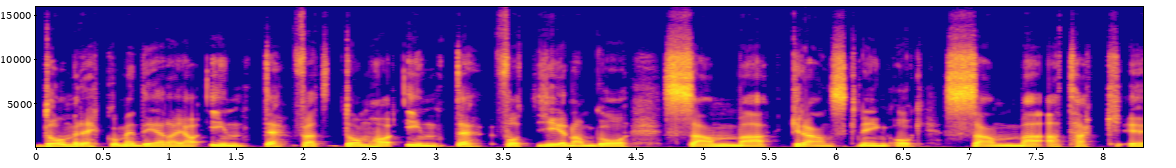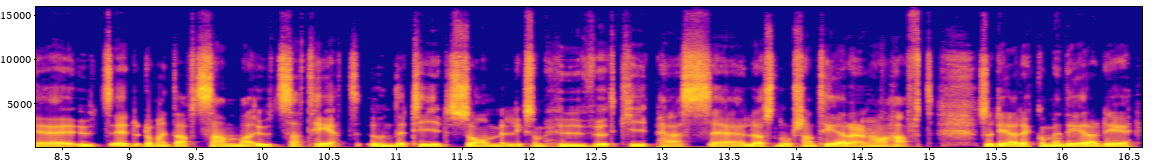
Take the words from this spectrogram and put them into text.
De rekommenderar jag inte för att de har inte fått genomgå samma granskning och samma attack. Eh, ut, eh, de har inte haft samma utsatthet under tid som liksom huvud KeyPass eh, lösenordshanteraren har haft. Så det jag rekommenderar det är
